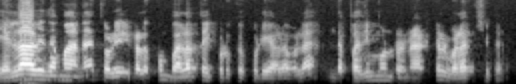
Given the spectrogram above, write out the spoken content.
எல்லா விதமான தொழில்களுக்கும் பலத்தை கொடுக்கக்கூடிய அளவில் இந்த பதிமூன்று நாட்கள் வளர்ச்சி பெறும்.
